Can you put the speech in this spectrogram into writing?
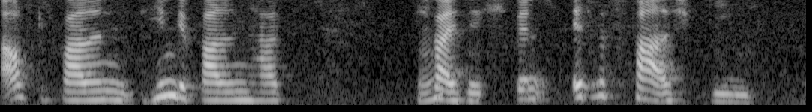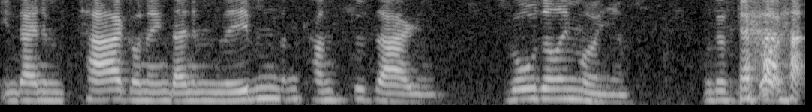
ausgefallen, hingefallen hat, ich mhm. weiß nicht, wenn etwas falsch ging in deinem Tag oder in deinem Leben, dann kannst du sagen, Goda Und das bedeutet,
